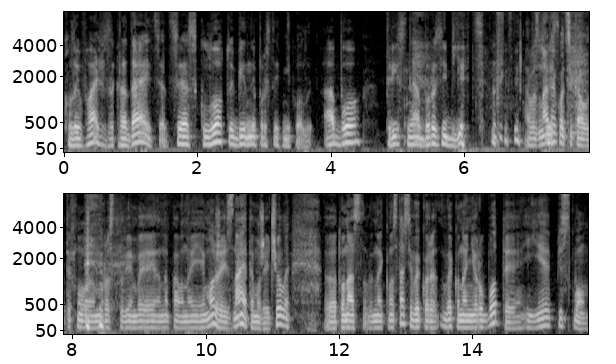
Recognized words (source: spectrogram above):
Коли фальш закрадається, це скло тобі не простить ніколи. Або трісне, або розіб'ється. А ви знаєте, яку цікаву технологію ми розповім? Ви, напевно, її може і знаєте, може і чули. От у нас на іконостасі виконані роботи є піском.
